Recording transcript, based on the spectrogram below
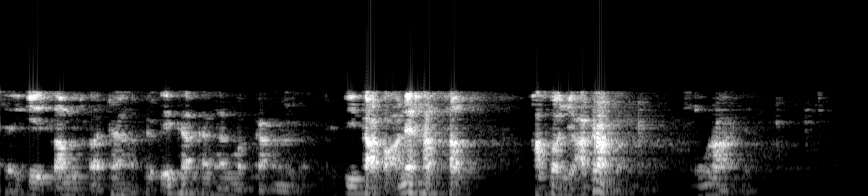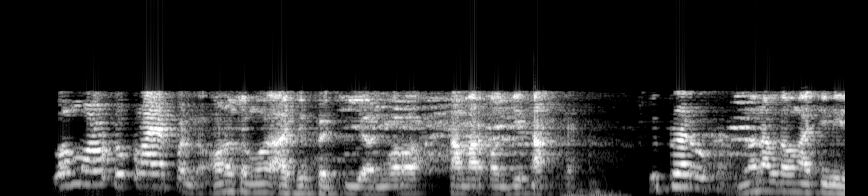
Saya Islam pada PP dagangan Mekah. Jadi kakoannya khas-khas Kakak ya akrab, murah. Gua mau tuh pelayapan, ono semua Azerbaijan, mau samar kan. Itu baru kan, mana tahu ngaji nih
